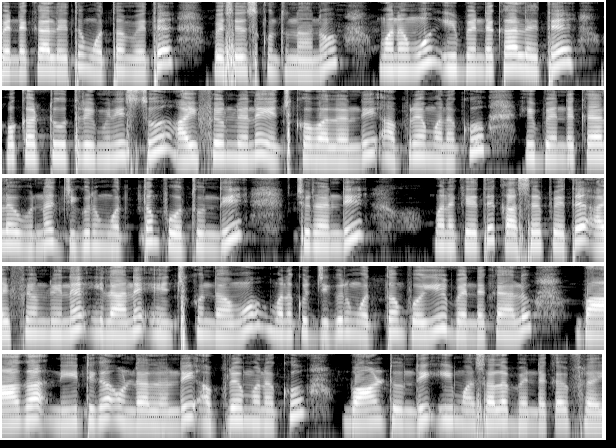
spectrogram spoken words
బెండకాయలు అయితే మొత్తం అయితే వేసేసుకుంటున్నాను. మనము ఈ బెండకాయలు అయితే ఒక టూ త్రీ మినిట్స్ ఐ ఫ్లేమ్లోనే ఎంచుకోవాలండి. అప్పుడే మనకు ఈ బెండకాయలో ఉన్న జిగురు మొత్తం పోతుంది. చూడండి మనకైతే కాసేపు అయితే ఐ ఫ్లేమ్లోనే ఇలానే ఎంచుకుందాము. మనకు జిగురు మొత్తం పోయి బెండకాయలు బాగా నీట్గా ఉండాలండి. అప్పుడే మనకు బాగుంటుంది ఈ మసాలా బెండకాయ ఫ్రై.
